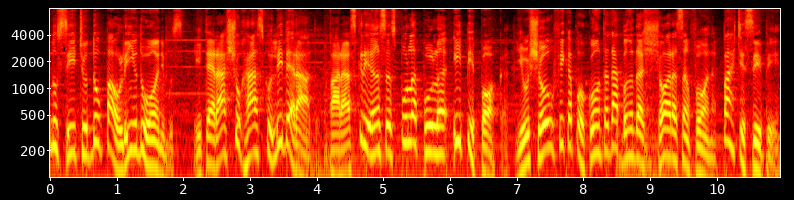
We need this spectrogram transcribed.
no sítio do Paulinho do Ônibus e terá churrasco liberado para as crianças pula-pula e pipoca. E o show fica por conta da banda Chora Sanfona. Participe!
